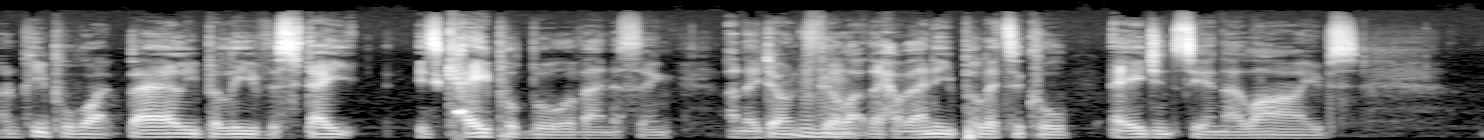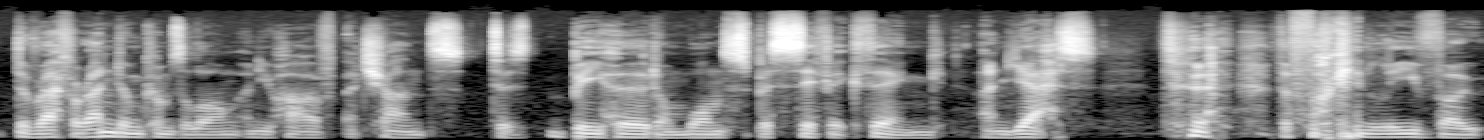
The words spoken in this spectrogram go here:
and people like barely believe the state is capable of anything, and they don't feel Mhm. like they have any political agency in their lives. The referendum comes along, and you have a chance to be heard on one specific thing. And yes, the fucking Leave vote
